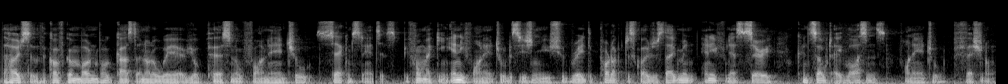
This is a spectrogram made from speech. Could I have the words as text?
The hosts of the Kofkin Bond podcast are not aware of your personal financial circumstances. Before making any financial decision, you should read the product disclosure statement and, if necessary, consult a licensed financial professional.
